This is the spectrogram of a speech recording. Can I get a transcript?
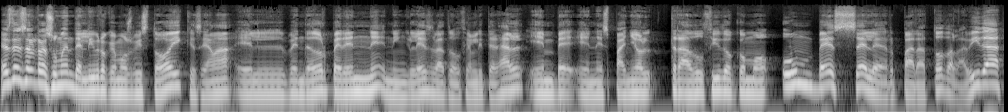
Este es el resumen del libro que hemos visto hoy, que se llama El vendedor perenne, en inglés, la traducción literal, en, en español traducido como un bestseller para toda la vida.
